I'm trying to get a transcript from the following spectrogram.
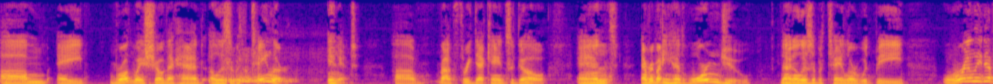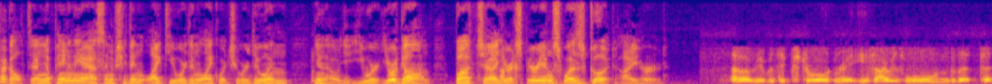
um, a Broadway show that had Elizabeth Taylor in it uh, about three decades ago, and everybody had warned you that Elizabeth Taylor would be really difficult and a pain in the ass, and if she didn't like you or didn't like what you were doing, you know, you, you were you were gone. But uh, your experience was good, I heard. Oh, it was extraordinary. Yes, I was warned that uh,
